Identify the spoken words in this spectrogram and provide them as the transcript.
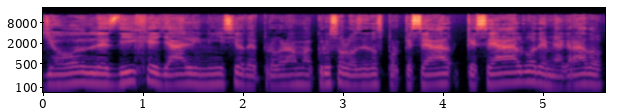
Yo les dije ya al inicio del programa, cruzo los dedos porque sea, que sea algo de mi agrado,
